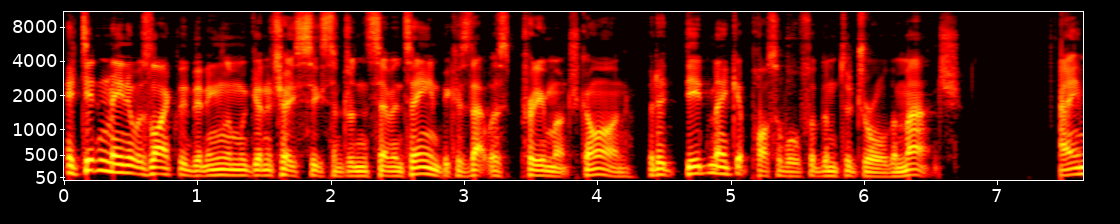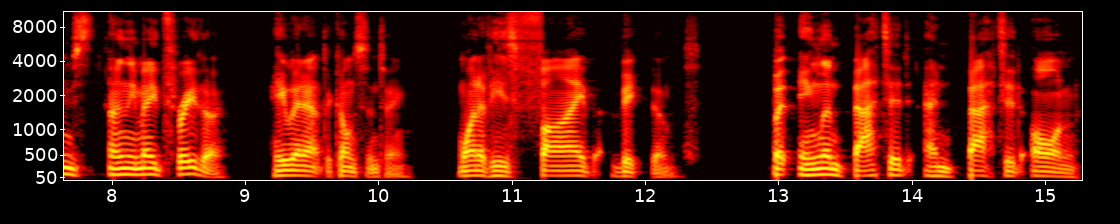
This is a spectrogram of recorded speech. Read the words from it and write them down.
It didn't mean it was likely that England were going to chase 617 because that was pretty much gone, but it did make it possible for them to draw the match. Ames only made three, though. He went out to Constantine one of his five victims. But England batted and batted on.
